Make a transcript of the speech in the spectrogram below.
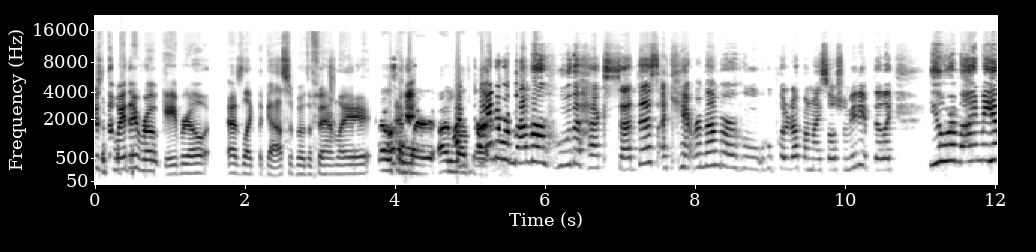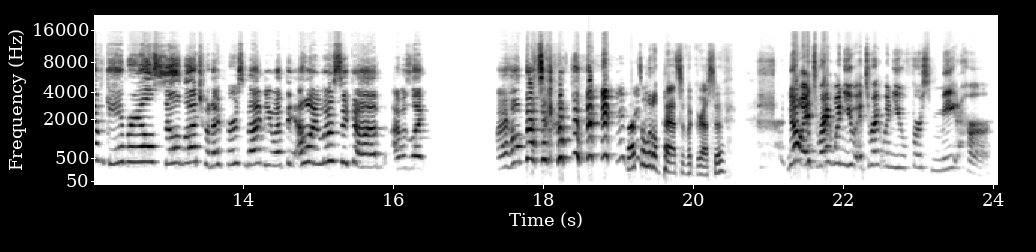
just the way they wrote Gabriel as like the gossip of the family. That was hilarious. I love that. I'm that. trying to remember who the heck said this. I can't remember who who put it up on my social media. They're like, "You remind me of Gabriel so much when I first met you at the LA LucyCon." I was like, "I hope that's a good thing." That's a little passive aggressive. No, it's right when you it's right when you first meet her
